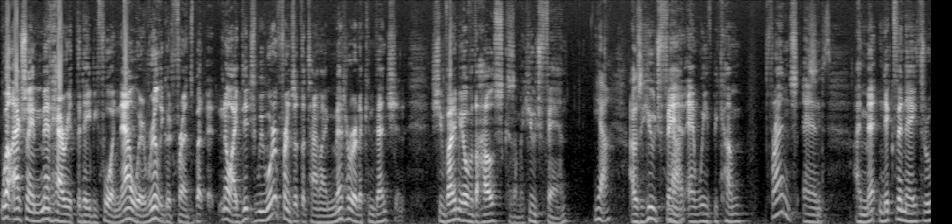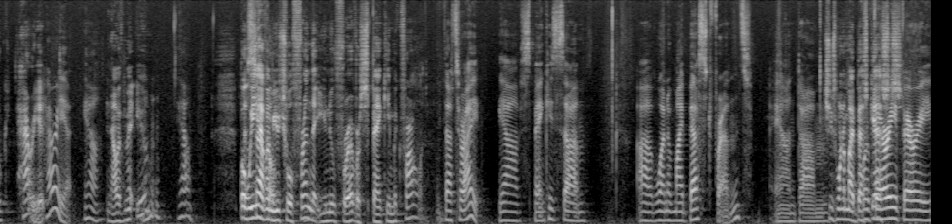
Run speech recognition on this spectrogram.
well, actually, I met Harriet the day before. Now we're really good friends. But uh, no, I did. We weren't friends at the time. I met her at a convention. She invited me over to the house because I'm a huge fan. Yeah. I was a huge fan, Yeah. and we've become friends. And I met Nick Venet through Harriet. Harriet, yeah. Now I've met you. Yeah. But we have a mutual friend that you knew forever, Spanky McFarlane. That's right. Yeah. Spanky's um, uh, one of my best friends. And um, She's one of my best we're guests. very, very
